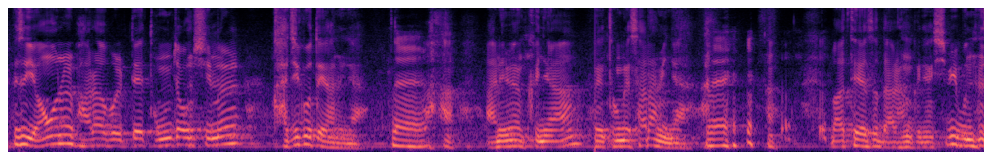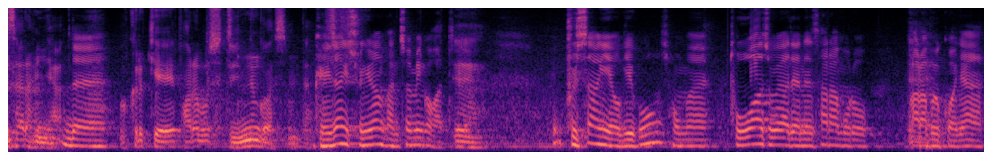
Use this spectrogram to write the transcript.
그래서 영혼을 바라볼 때 동정심을 가지고 대하느냐, 네. 아 니면 그냥 그냥 동네 사람이냐, 네. 마트에서 나랑 그냥 시비 붙는 사람이냐, 네. 뭐 그렇게 바라볼 수도 있는 것 같습니다. 굉장히 중요한 관점인 것 같아요. 예. 불쌍히 여기고 정말 도와줘야 되는 사람으로 바라볼 거냐,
